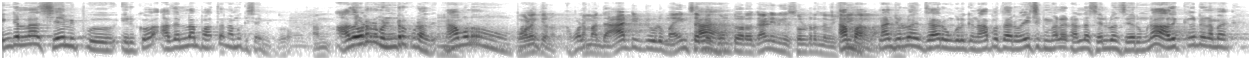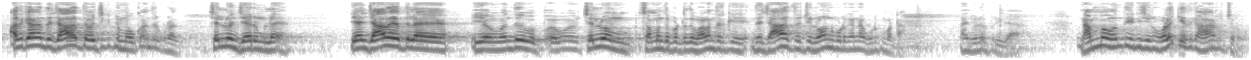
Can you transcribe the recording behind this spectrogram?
எங்கெல்லாம் சேமிப்பு இருக்கோ அதெல்லாம் பார்த்தா நமக்கு சேமிப்பு வரும். அதோட நம்ம நின்றக்கூடாது. நாமளும் உழைக்கணும். நம்ம அந்த ஆட்டிடியூடு மைண்ட் செட்டை கொண்டு வரதுக்காண்டி நீங்க சொல்ற இந்த ஆமாம் விஷயம் நான் சொல்லுவேன் சார் உங்களுக்கு நாற்பத்தாறு வயசுக்கு மேலே நல்ல செல்வம் சேரும்னா அதுக்குன்னு நம்ம அதுக்காக இந்த ஜாதகத்தை வச்சுக்கிட்டு நம்ம உட்காந்துருக்கூடாது செல்வம் சேரும்ல. என் ஜாதகத்தில் இவன் வந்து செல்வம் சம்மந்தப்பட்டது வளர்ந்துருக்கு. இந்த ஜாதகத்தை வச்சு லோன் கொடுங்கன்னா கொடுக்க மாட்டான். நான் சொல்ல புரியுதா? நம்ம வந்து என்ன செய்யணும்? உழைக்கிறதுக்கு ஆரம்பிச்சிடும்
